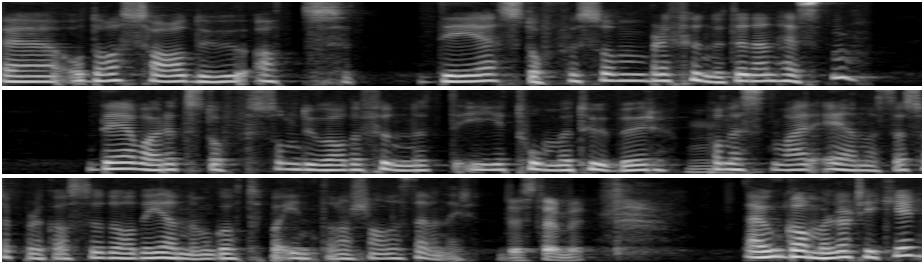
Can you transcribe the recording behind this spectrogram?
Uh, og da sa du at det stoffet som ble funnet i den hesten, det var et stoff som du hadde funnet i tomme tuber på nesten hver eneste søppelkasse du hadde gjennomgått på internasjonale stevner. Det stemmer. Det er jo en gammel artikkel,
